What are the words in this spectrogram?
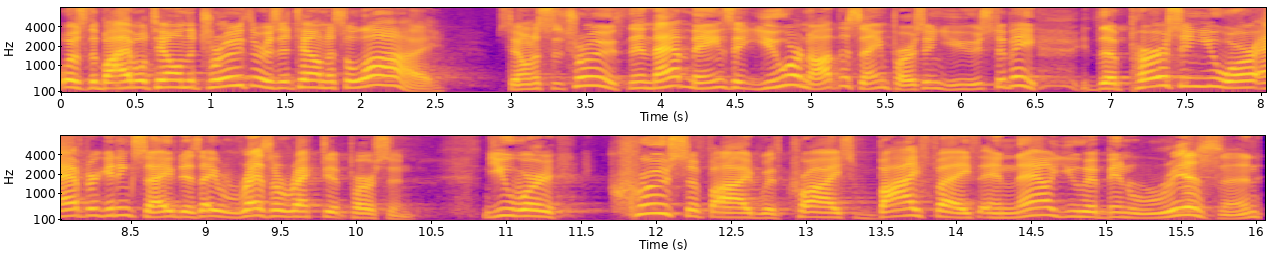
Was the Bible telling the truth or is it telling us a lie? It's telling us the truth. Then that means that you are not the same person you used to be. The person you were after getting saved is a resurrected person. You were crucified with Christ by faith, and now you have been risen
